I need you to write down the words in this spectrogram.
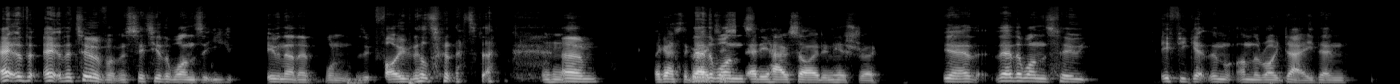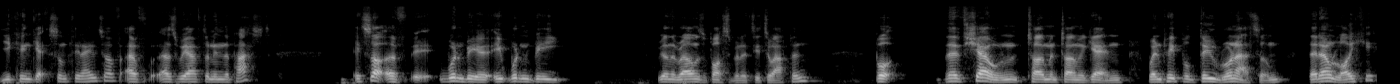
out of the out of the two of them. The City are the ones that you, even though they've won, is it five 0 today? Mhm. Um, Against the they're the ones- Eddie Howe side in history. yeah, they're the ones who, if you get them on the right day, then you can get something out of, as we have done in the past. It's sort of it wouldn't be a, it wouldn't be beyond the realms of possibility to happen, but they've shown time and time again when people do run at them, they don't like it,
